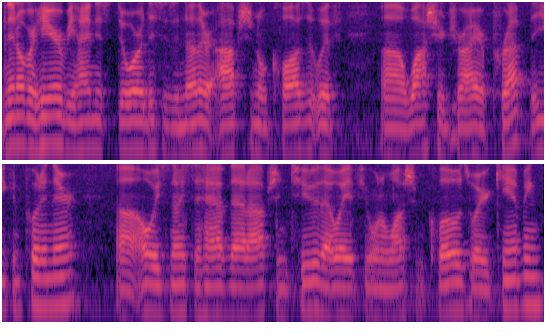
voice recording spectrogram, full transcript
And then over here behind this door, this is another optional closet with uh, washer dryer prep that you can put in there. Uh, always nice to have that option too. That way if you want to wash some clothes while you're camping,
